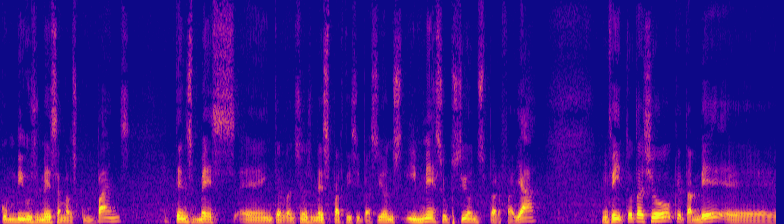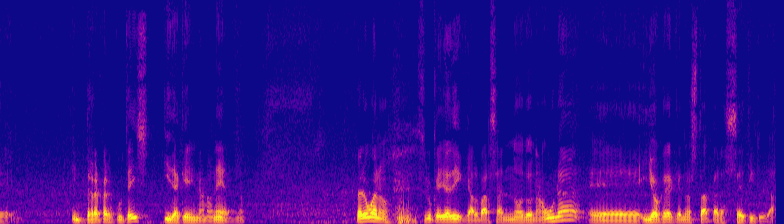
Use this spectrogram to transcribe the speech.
convius més amb els companys, tens més eh, intervencions, més participacions i més opcions per fallar. En fi, tot això que també eh, repercuteix i d'aquella manera, no? Però bueno, és el que jo dic, el Barça no dona una eh, i jo crec que no està per ser titular.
